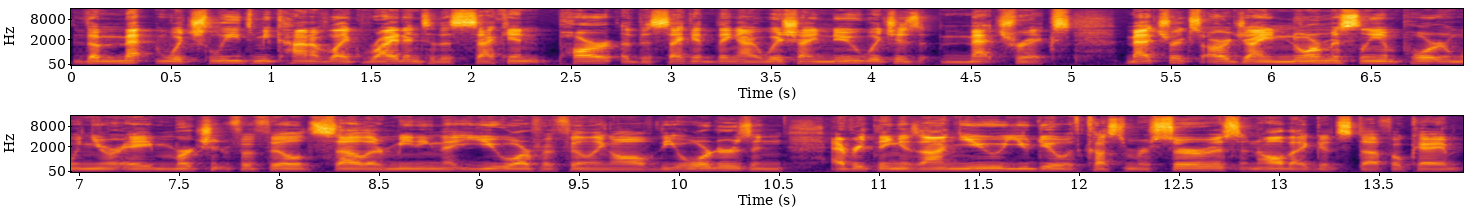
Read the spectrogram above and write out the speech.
the met, which leads me kind of like right into the second part of the second thing I wish I knew, which is metrics. Metrics are ginormously important when you're a merchant fulfilled seller, meaning that you are fulfilling all of the orders and everything is on you. You deal with customer service and all that good stuff, okay?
